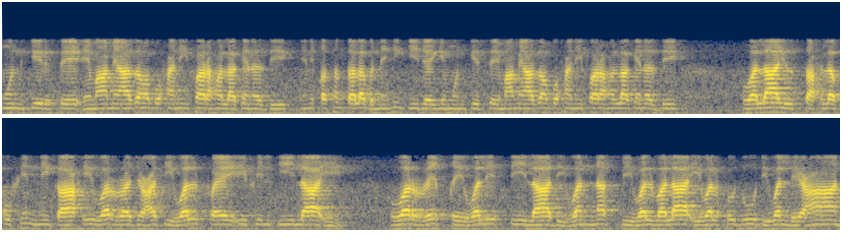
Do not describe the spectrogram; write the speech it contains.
منکر سے امام اعظم ابو حنیفہ رحم اللہ کے نزدیک یعنی قسم طلب نہیں کی جائے گی منکر سے امام اعظم ابو حنیفہ رحم اللہ کے نزدیک، ولا يستحلف في النكاح والرجعه والفيء في الايلاء والرق والاستيلاد والنسب والولاء والحدود واللعان۔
